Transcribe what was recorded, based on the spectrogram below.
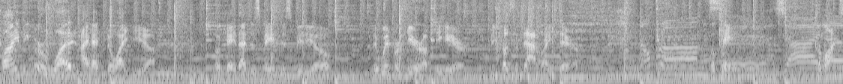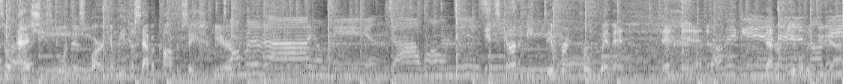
Timing or what? I had no idea. Okay, that just made this video. It went from here up to here because of that right there. Okay. Come on, so as she's doing this part, can we just have a conversation here? Don't rely on me and I won't It's got to be different for women than men that are able to do that.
